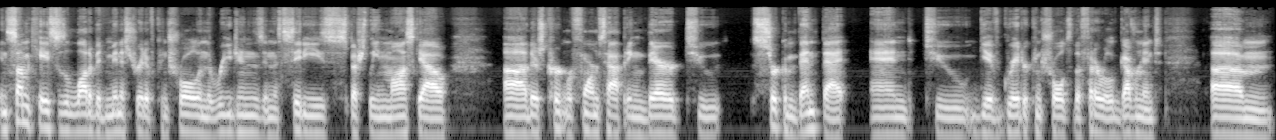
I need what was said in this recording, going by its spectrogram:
in some cases, a lot of administrative control in the regions, in the cities, especially in Moscow. Uh, there's current reforms happening there to circumvent that and to give greater control to the federal government um,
